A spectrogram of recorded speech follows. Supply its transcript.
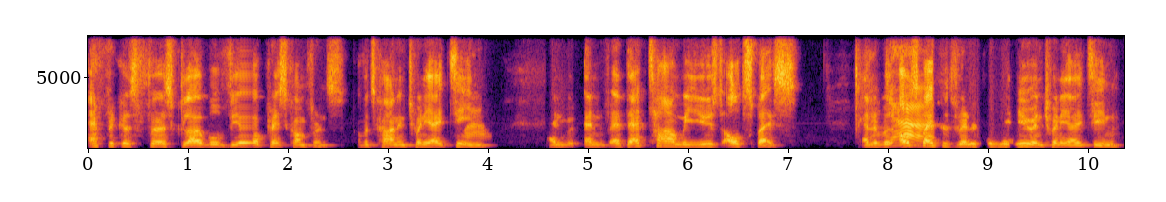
Africa's first global VR press conference of its kind in 2018. Wow. And, and at that time, we used AltSpace. And it was, yeah. AltSpace was relatively new in 2018.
